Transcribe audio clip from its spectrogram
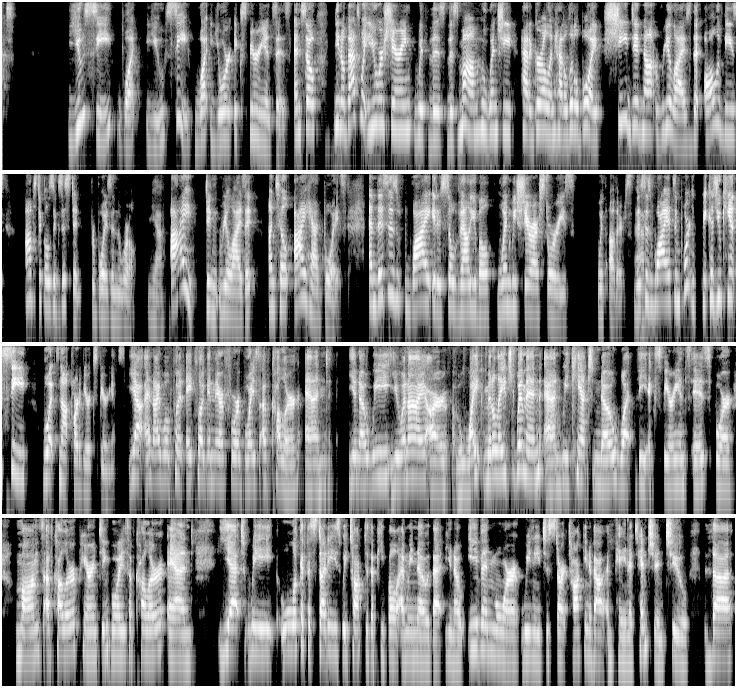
you see what you see, what your experience is. And so, you know, that's what you were sharing with this this mom who when she had a girl and had a little boy, she did not realize that all of these obstacles existed for boys in the world. Yeah. I didn't realize it until I had boys. And this is why it is so valuable when we share our stories with others. This is why it's important because you can't see what's not part of your experience. Yeah, and I will put a plug in there for boys of color and you know, we you and I are white middle-aged women and we can't know what the experience is for moms of color, parenting boys of color and yet we look at the studies we talk to the people and we know that you know even more we need to start talking about and paying attention to the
